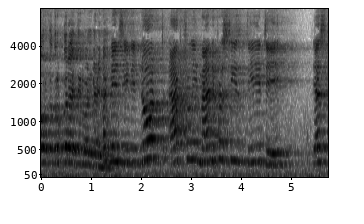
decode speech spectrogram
അവർക്ക് തൃപ്തരായി തീരുവാൻ That കഴിഞ്ഞു means he did not actually manifest his deity just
